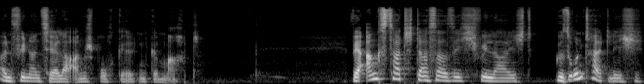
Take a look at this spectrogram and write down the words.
ein finanzieller Anspruch geltend gemacht. Wer Angst hat, dass er sich vielleicht gesundheitlich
